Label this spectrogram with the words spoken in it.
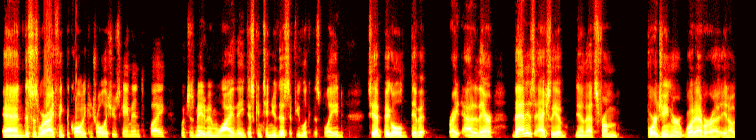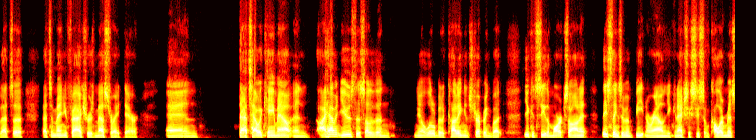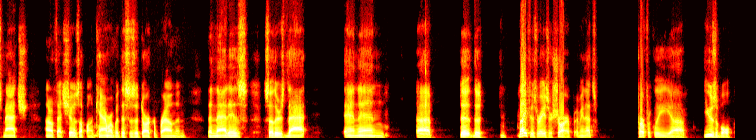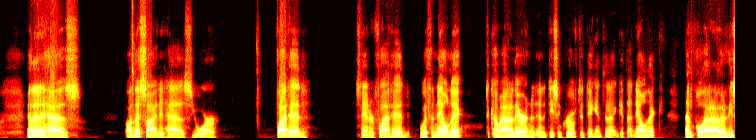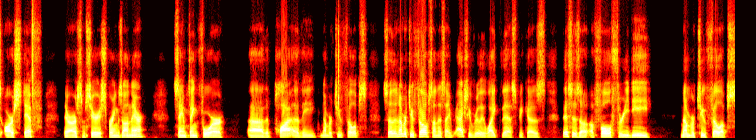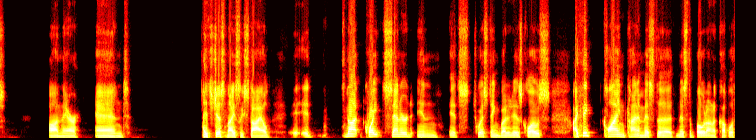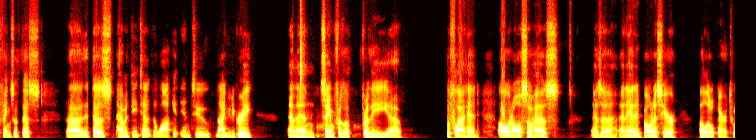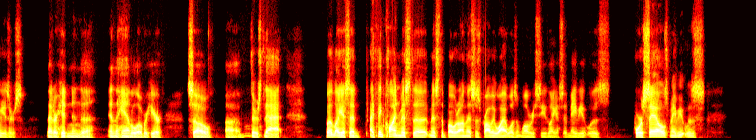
and this is where I think the quality control issues came into play which is may have been why they discontinued this. If you look at this blade, see that big old divot right out of there? That is actually a you know that's from forging or whatever. Uh, you know that's a that's a manufacturer's mess right there, and that's how it came out. And I haven't used this other than you know a little bit of cutting and stripping, but you can see the marks on it. These things have been beaten around. You can actually see some color mismatch. I don't know if that shows up on camera, but this is a darker brown than than that is. So there's that, and then uh, the the knife is razor sharp. I mean that's perfectly uh, usable, and then it has on this side it has your flathead, standard flathead with a nail nick to come out of there and, and a decent groove to dig into that and get that nail nick and pull that out of there. These are stiff. There are some serious springs on there. Same thing for uh, the plot, uh, the number two Phillips. So the number two Phillips on this, I actually really like this because this is a, a full 3D number two Phillips on there, and it's just nicely styled. It, it's not quite centered in its twisting, but it is close. I think Klein kind of missed the missed the boat on a couple of things with this. Uh, it does have a detent to lock it into 90 degree, and then same for the for the uh, the flathead. Oh, and also has as a an added bonus here a little pair of tweezers that are hidden in the in the handle over here. So uh, there's that. But like I said, I think Klein missed the missed the boat on this. Is probably why it wasn't well received. Like I said, maybe it was poor sales, maybe it was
